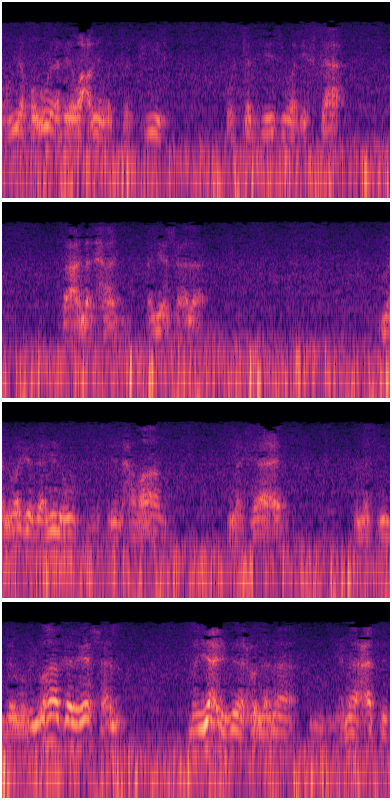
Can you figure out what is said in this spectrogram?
وهم يقومون بالوعظ والتذكير والتدريس والإفتاء. فعلى الحاج أن يسأل من وجد منهم في الحرام المشاعر المسجد النبوي وهكذا يسأل من يعرف من العلماء من جماعته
